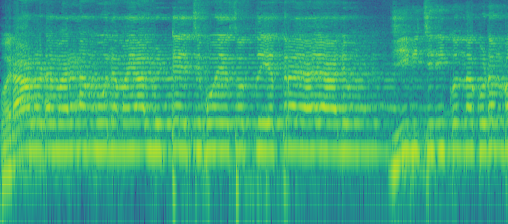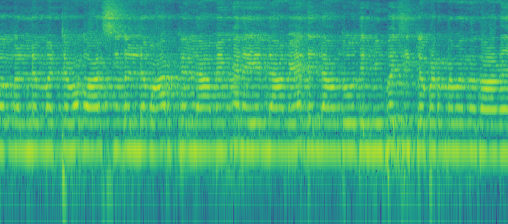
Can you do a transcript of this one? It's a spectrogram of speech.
ഒരാളുടെ മരണം മൂലം അയാൾ വിട്ടേച്ചു പോയ സ്വത്ത് എത്രയായാലും ജീവിച്ചിരിക്കുന്ന കുടുംബങ്ങളിലും മറ്റവകാശികളിലും ആർക്കെല്ലാം എങ്ങനെയെല്ലാം ഏതെല്ലാം തോതിൽ വിഭജിക്കപ്പെടണമെന്നതാണ്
